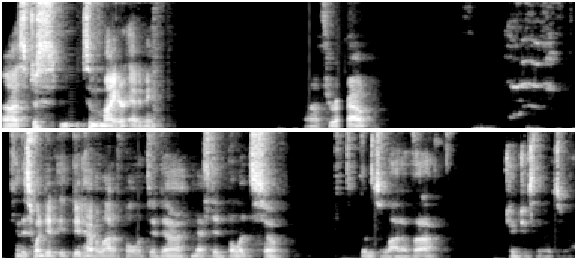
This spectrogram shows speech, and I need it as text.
Uh, just some minor editing uh, throughout. And this one did it did have a lot of bulleted uh, nested bullets, so there was a lot of uh, changes there as well.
